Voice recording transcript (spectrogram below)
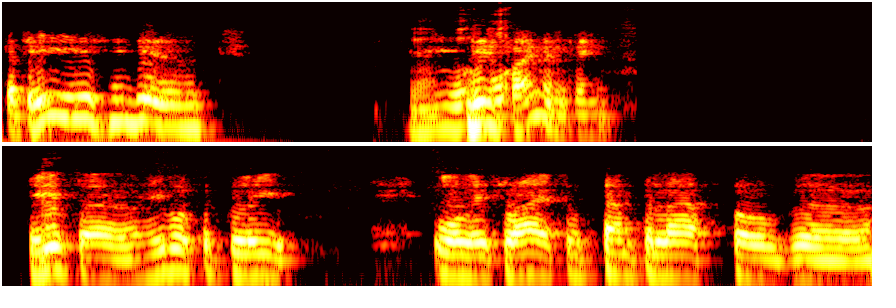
but he, he didn't yeah, well, didn't find anything. He's uh, he was a police all his life and spent the last of uh,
